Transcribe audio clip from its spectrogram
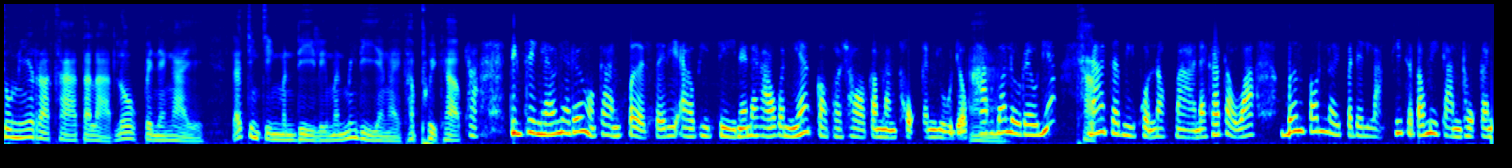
ช่วงนี้ราคาตลาดโลกเป็นยังไง แล้วจริง ๆ มันดีหรือมันไม่ดียังไงครับปุ๋ยครับค่ะจริง ๆ แล้วเนี่ยเรื่องของการเปิดเสรี LPG เนี่ยนะคะ วันเนี้ยกพชกำลังถกกันอยู่เดี๋ยวคาดอ่าว่าเร็วๆเนี้ยครับน่าจะมีผลออกมานะคะ แต่ว่าเบื้องต้นเลยประเด็นหลักที่จะต้องมีการถกกัน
